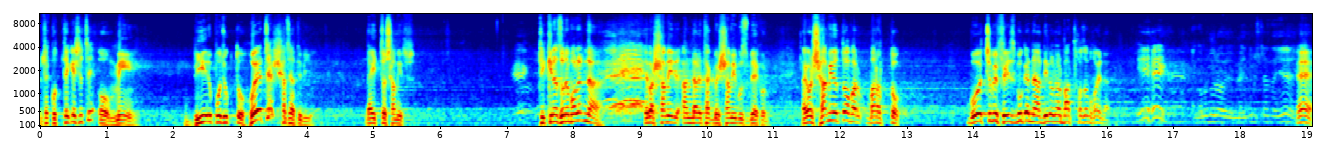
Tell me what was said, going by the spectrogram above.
এটা কোত্থেকে এসেছে? ও, মেয়ে। বিয়ের উপযুক্ত হয়েছে সাজাতে বিয়ে। দায়িত্ব স্বামীর। ঠিক কিনা জোরে বলেন না? এবার স্বামীর আন্ডারে থাকবে, স্বামী বুঝবে এখন। এখন স্বামীও তো আবার মারাত্মক। বউয়ের ছবি ফেসবুকে না দিলে ওনার ভাত হজম হয় না। হ্যাঁ।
